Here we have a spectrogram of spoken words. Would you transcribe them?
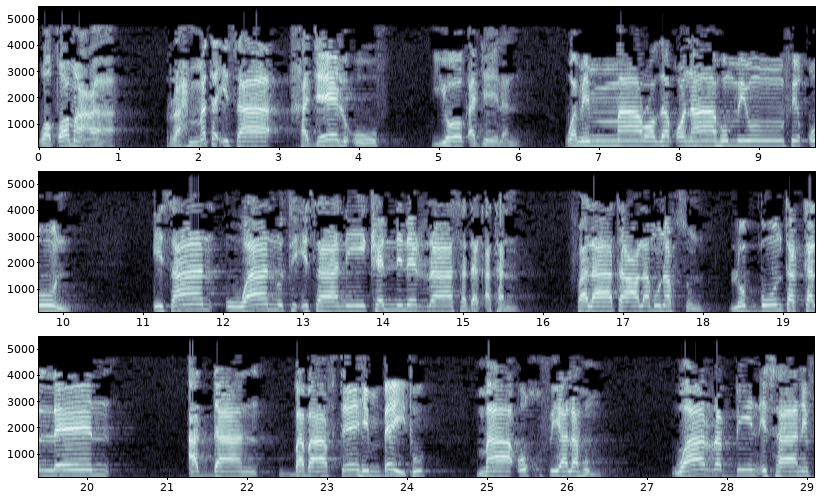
وطمعا رحمة إساء خجيل أوف يوك أجيلا ومما رزقناهم ينفقون إسان وانت إساني كنن الرا صدقة فلا تعلم نفس لبون تكلين أدان babaaftee hin beeytu maa ukhfiya lahum waan rabbiin isaaniif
